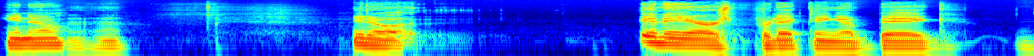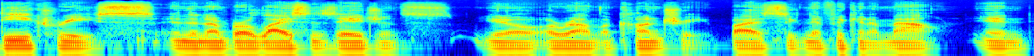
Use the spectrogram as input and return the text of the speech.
You know, mm-hmm. you know, NAR is predicting a big decrease in the number of licensed agents, you know, around the country by a significant amount. And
